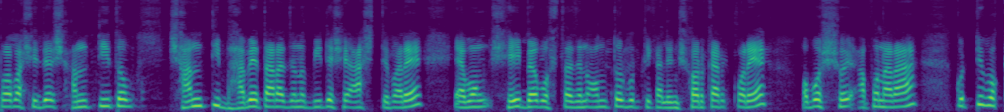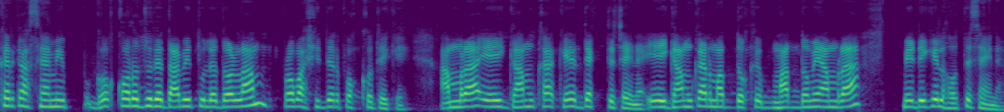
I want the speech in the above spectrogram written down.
প্রবাসীদের শান্তি তো শান্তিভাবে তারা যেন বিদেশে আসতে পারে এবং সেই ব্যবস্থা যেন অন্তর্বর্তীকালীন সরকার করে, অবশ্যই আপনারা কর্তৃপক্ষের কাছে আমি করজোরে দাবি তুলে ধরলাম প্রবাসীদের পক্ষ থেকে। আমরা এই গামকাকে দেখতে চাই না। এই গামকার মাধ্যমে আমরা মেডিকেল হতে চাই না।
